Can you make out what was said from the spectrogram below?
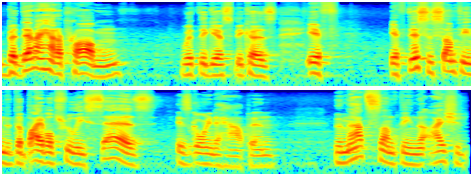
But then I had a problem with the gifts because if, if this is something that the Bible truly says is going to happen, then that's something that I should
